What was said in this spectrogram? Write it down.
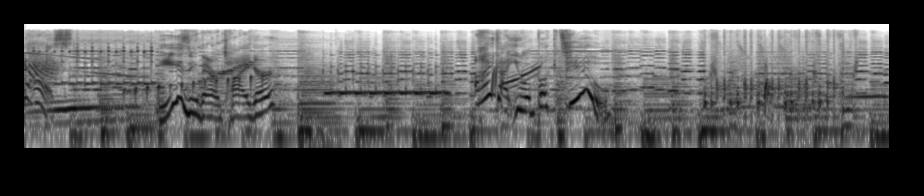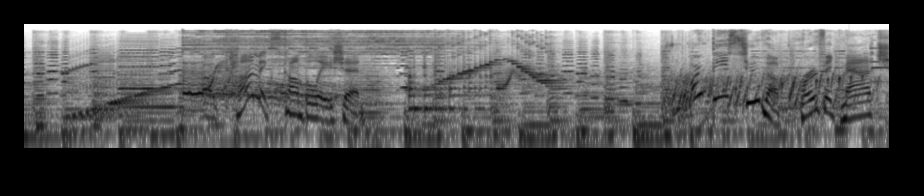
best! Easy there, Tiger! Got you a book, too! A comics compilation! Aren't these two the perfect match?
